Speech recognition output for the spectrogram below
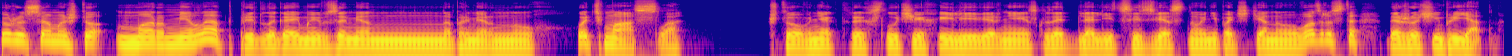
то же самое, что мармелад, предлагаемый взамен, например, ну, хоть масло, что в некоторых случаях, или, вернее сказать, для лиц известного непочтенного возраста, даже очень приятно.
